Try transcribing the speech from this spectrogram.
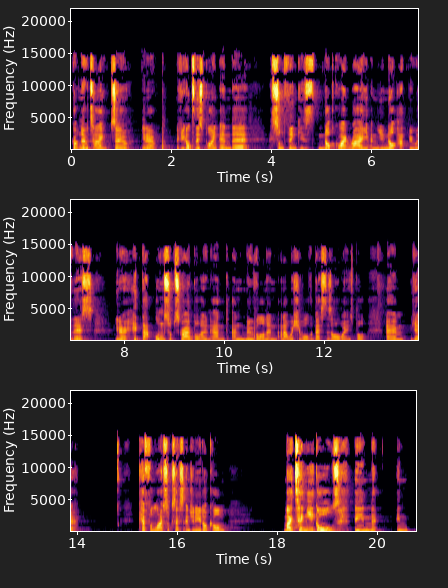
Got no time. So, you know, if you got to this point and uh, something is not quite right and you're not happy with this, you know, hit that unsubscribe button and, and move on. And, and I wish you all the best as always. But, um, yeah. Kev from LifeSuccessEngineer.com. My 10 year goals in, in,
